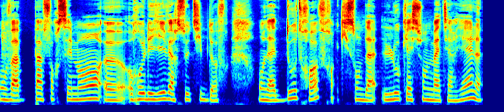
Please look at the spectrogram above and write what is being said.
on va pas forcément euh, relayer vers ce type d'offre. On a d'autres offres qui sont de la location de matériel,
